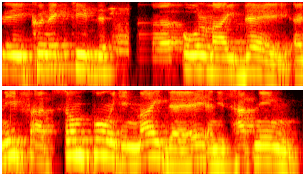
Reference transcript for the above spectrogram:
stay connected uh, all my day. And if at some point in my day, and it's happening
